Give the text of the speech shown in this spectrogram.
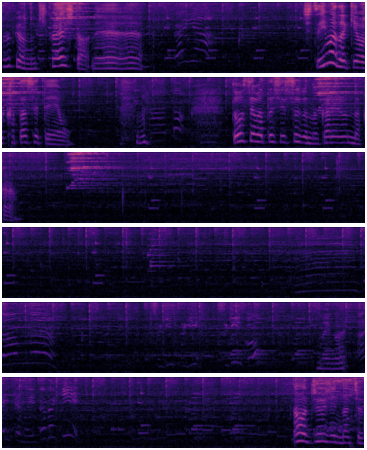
ルピョン抜き返した。ねえ。ちょっと今だけは勝たせてよ。どうせ私すぐ抜かれるんだから。うん残念次次次行こうお願い。アイテムいただきあ10時になっちゃっ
